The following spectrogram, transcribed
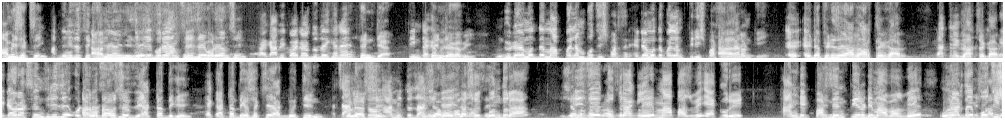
আমি শিখছি আপনি নিজে শিখছেন আমি নিজে ভরে আনছেন? নিজে ভরে আনছি। গাভী কয়টা দুধ এখানে? তিনটা। তিনটা তিনটা গাভী। দুইটার মধ্যে মাপ পাইলাম পঁচিশ পার্সেন্ট এটার মধ্যে পাইলাম তিরিশ পার্সেন্ট হ্যাঁ। কারণ কি? এটা ফ্রিজে আর রাত্রে কার? রাত্রে কার। এটাও রাখছেন ফ্রিজে আর ওটা হচ্ছে একটার দিকে। একটার দিকে। শিখছে এক দুই তিন আচ্ছা চলে আমি তো আসছে। আমি তো জানি যে দর্শক বন্ধুরা ফ্রিজে দুধ রাখলে মাপ আসবে অ্যাকুরেট হান্ড্রেড পার্সেন্ট পিওরিটি মাপ আসবে। ওনার যে পঁচিশ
